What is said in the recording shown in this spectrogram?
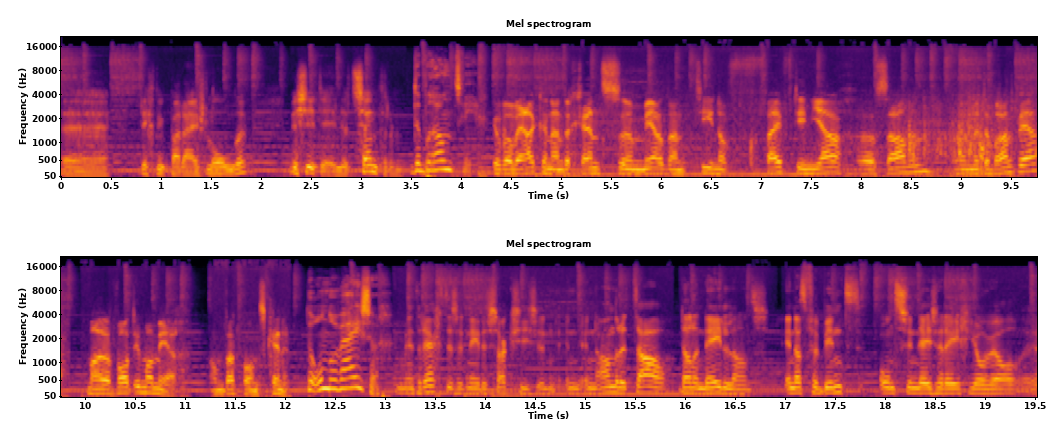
eh, richting Parijs-Londen. We zitten in het centrum. De brandweer. We werken aan de grens eh, meer dan 10 of 15 jaar eh, samen eh, met de brandweer. Maar het wordt immer meer, omdat we ons kennen. De onderwijzer. Met recht is het Neder-Saxisch een, een, een, andere taal dan het Nederlands. En dat verbindt ons in deze regio wel, uh,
